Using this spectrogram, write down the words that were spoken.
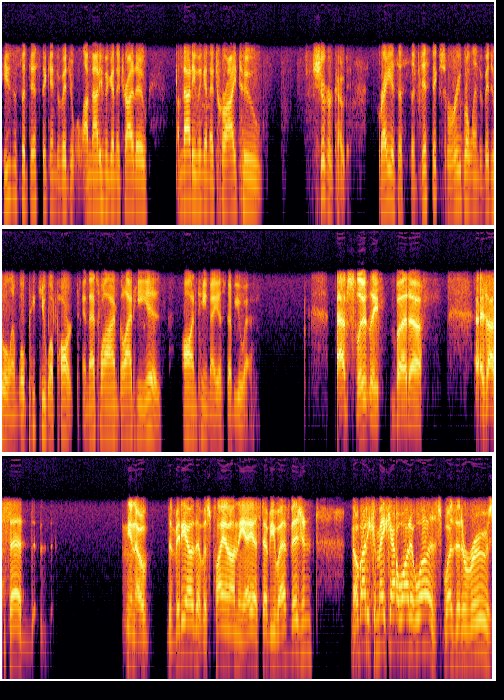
he's a sadistic individual. I'm not even going to try to I'm not even going to try to sugarcoat it. Ray is a sadistic, cerebral individual and will pick you apart, and that's why I'm glad he is on Team ASWF. Absolutely, but uh, as I said, you know, the video that was playing on the ASWF Vision, nobody can make out what it was. Was it a ruse?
